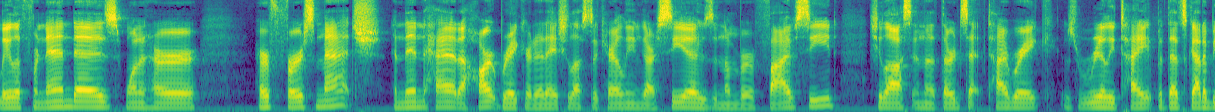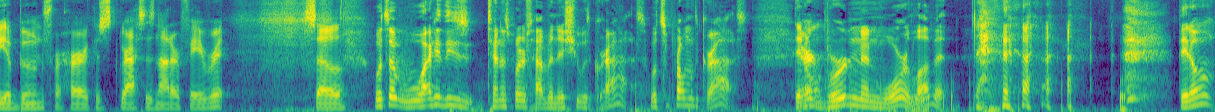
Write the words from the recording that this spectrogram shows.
Leylah Fernandez won her her first match and then had a heartbreaker today. She lost to Caroline Garcia, who's the number five seed. She lost in the third set tiebreak. It was really tight, but that's got to be a boon for her because grass is not her favorite. So What's up? Why do these tennis players have an issue with grass? What's the problem with grass? They Eric don't- Burdon and War love it. they don't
